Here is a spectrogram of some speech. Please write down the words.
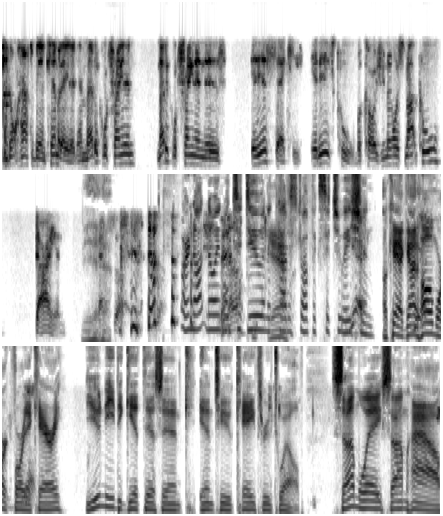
you don't have to be intimidated. And medical training medical training is it is sexy. It is cool because you know it's not cool? Dying. Yeah. Uh, or not knowing what to do in a yeah. catastrophic situation. Yeah. Okay, I got yeah. homework for you, Kerry. You need to get this in into K through 12. Some way, somehow,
